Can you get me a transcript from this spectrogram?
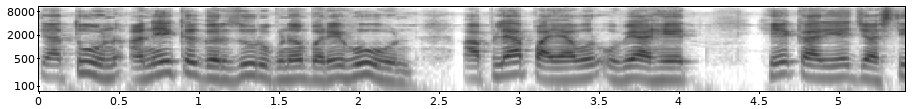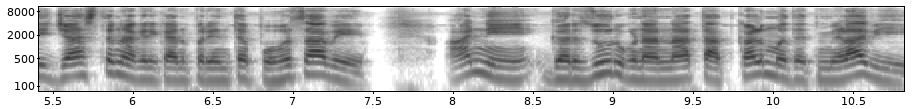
त्यातून अनेक गरजू रुग्ण बरे होऊन आपल्या पायावर उभे आहेत. हे कार्य जास्तीत जास्त नागरिकांपर्यंत पोहोचावे आणि गरजू रुग्णांना तात्काळ मदत मिळावी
